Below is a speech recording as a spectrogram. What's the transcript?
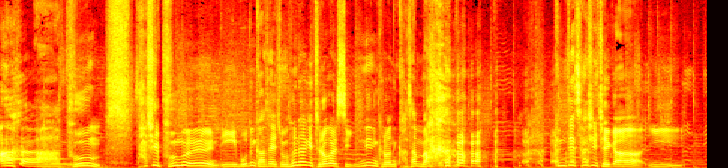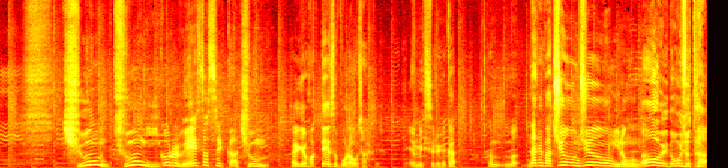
아, 붐. 사실 붐은 이 모든 가사에 좀 흔하게 들어갈 수 있는 그런 가사말이거든요. 근데 사실 제가 이 줌, 줌 이거를 왜 썼을까? 줌. 이렇게 확대해서 보라고 자. 엠믹스를. 그러니까 그럼 뭐 나를 봐, 줌, 줌 이런 건가? 오, 너무 좋다.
